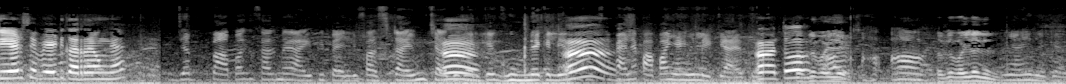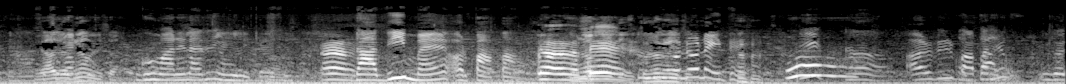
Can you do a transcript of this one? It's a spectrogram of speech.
देर से वेट कर रहे होंगे। जब पापा के साथ मैं आई थी पहली फ़र्स्ट टाइम चल हाँ। करके घूमने के लिए हाँ। पहले पापा यहीं लेके आए थे। हाँ तो सबसे पहले यहीं लेके आए थे। याद रखना हमेशा। घुमाने लाए थे यहीं लेके आए थे। हाँ, दादी मैं और पापा। हाँ, थे। दोनों नहीं थे। हाँ, और फिर पापा ने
